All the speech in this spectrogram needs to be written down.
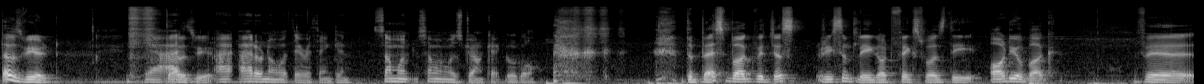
That was weird. Yeah. That I, was weird. I, I don't know what they were thinking. Someone someone was drunk at Google. The best bug which just recently got fixed was the audio bug, where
